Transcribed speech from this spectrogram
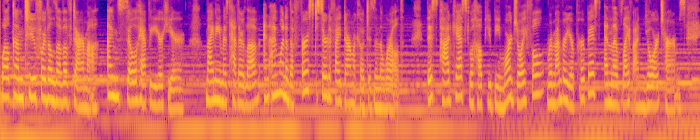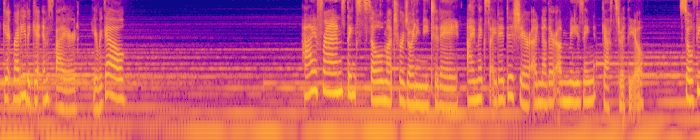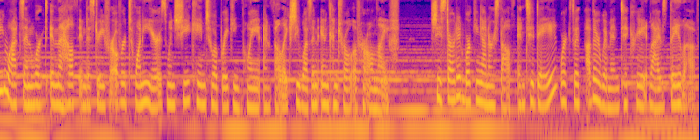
Welcome to For the Love of Dharma. I'm so happy you're here. My name is Heather Love, and I'm one of the first certified Dharma coaches in the world. This podcast will help you be more joyful, remember your purpose, and live life on your terms. Get ready to get inspired. Here we go. Hi, friends. Thanks so much for joining me today. I'm excited to share another amazing guest with you. Sophie Watson worked in the health industry for over 20 years when she came to a breaking point and felt like she wasn't in control of her own life. She started working on herself and today works with other women to create lives they love.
